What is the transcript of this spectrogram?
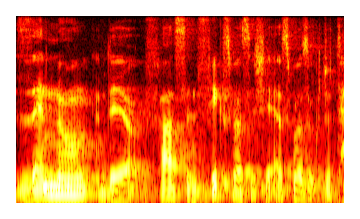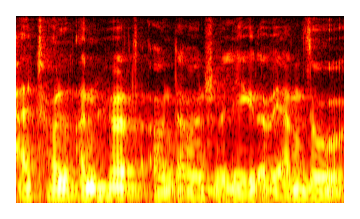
Sendung der Fast and Fix, was sich ja erstmal so total toll anhört, und da man schon überlege, da werden so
